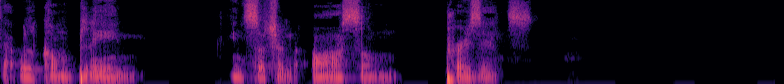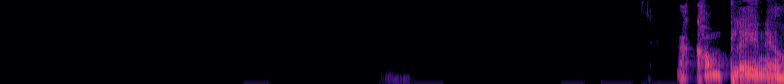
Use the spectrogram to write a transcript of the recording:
that will complain in such an awesome presence. A complainer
